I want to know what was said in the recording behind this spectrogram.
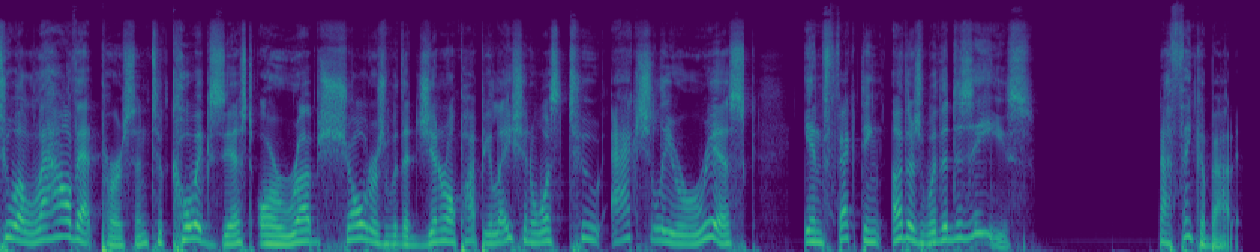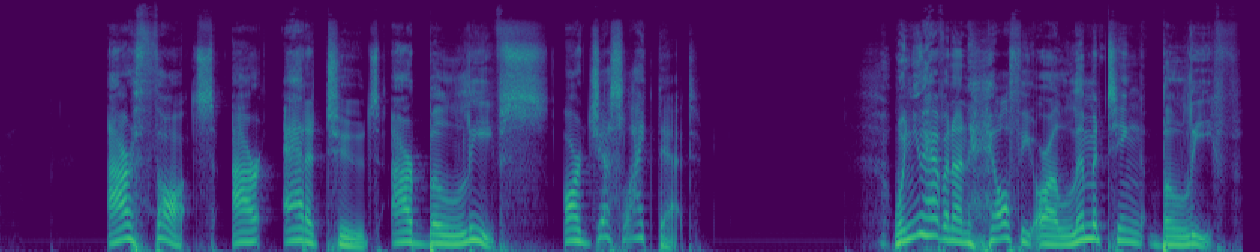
to allow that person to coexist or rub shoulders with the general population was to actually risk infecting others with a disease. Now, think about it. Our thoughts, our attitudes, our beliefs are just like that. When you have an unhealthy or a limiting belief,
